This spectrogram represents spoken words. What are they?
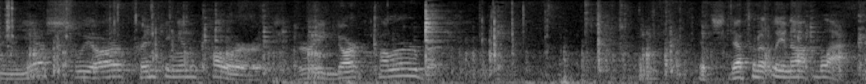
And yes, we are printing in color. It's a very dark color, but it's definitely not black.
